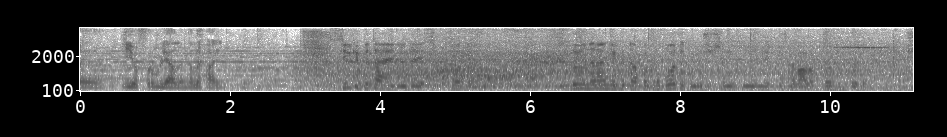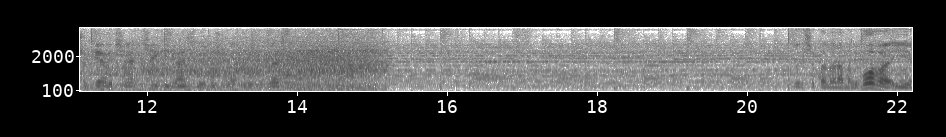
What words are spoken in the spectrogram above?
е, її оформляли нелегально. Стільки питають людей з фото, особливо на ранніх етапах роботи, тому що ще ніхто не впізнавав, хто то, хто то Шукевич, ще, ще якісь версії, дуже багато різних версій. Тут Буде ще панорама Львова і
